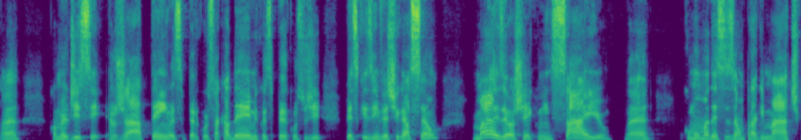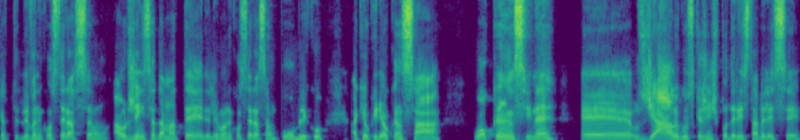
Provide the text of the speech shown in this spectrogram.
né? Como eu disse, eu já tenho esse percurso acadêmico, esse percurso de pesquisa e investigação, mas eu achei que o ensaio, né, como uma decisão pragmática, levando em consideração a urgência da matéria, levando em consideração o público a que eu queria alcançar, o alcance, né, é, os diálogos que a gente poderia estabelecer,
